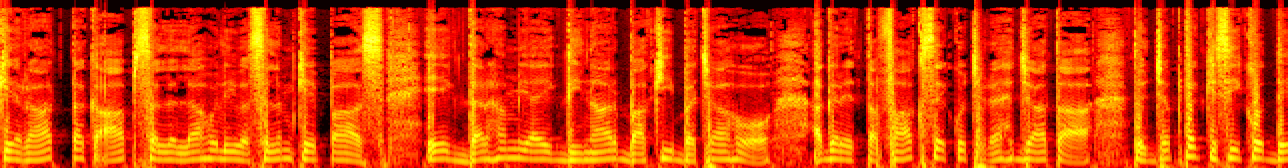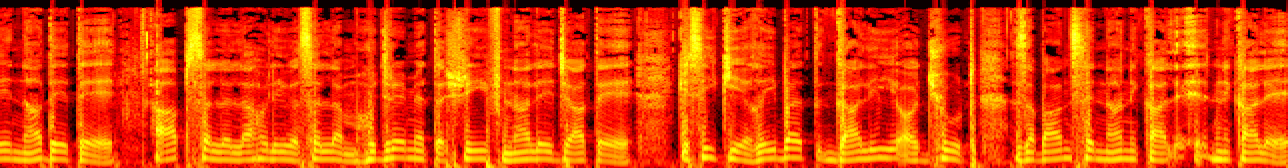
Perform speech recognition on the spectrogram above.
کہ رات تک آپ صلی اللہ علیہ وسلم کے پاس ایک درہم یا ایک دینار باقی بچا ہو، اگر اتفاق سے کچھ رہ جاتا تو جب تک کسی کو دے نہ دیتے، آپ صلی اللہ علیہ وسلم حجرے میں تشریف نہ لے جاتے، کسی کی غیبت، گالی اور جھوٹ زبان سے نہ نکالے نکالے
